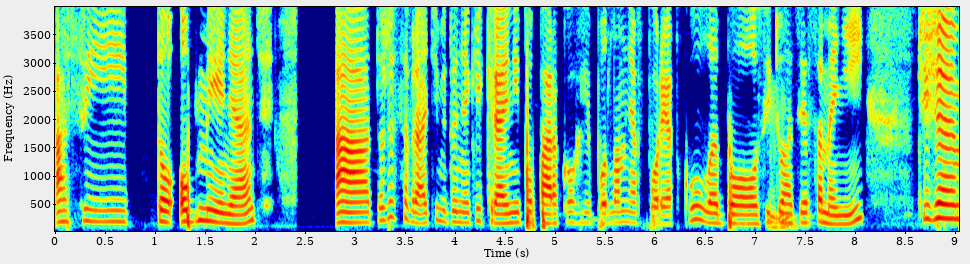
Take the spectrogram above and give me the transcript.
asi to obmieniať a to, že sa vrátime do nejakej krajiny po pár rokoch je podľa mňa v poriadku, lebo mhm. situácia mm. sa mení. Čiže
